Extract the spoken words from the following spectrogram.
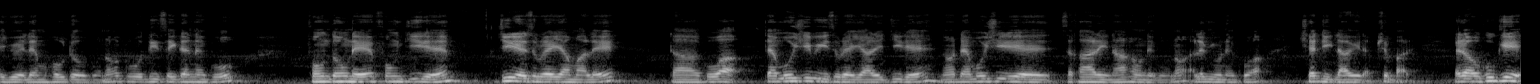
အရွယ်လည်းမဟုတ်တော့ဘူးပေါ့နော်ကိုအသိစိတ်ဓာတ်နဲ့ကိုဖုန်းသုံးတယ်ဖုန်းကြည့်တယ်ကြည့်တယ်ဆိုတဲ့အရာမှာလည်း ဒါကိုကတန်ဖိုးရှိပြီဆိုတဲ့အရာတွေကြည့်တယ်เนาะတန်ဖိုးရှိတဲ့စကားတွေနားထောင်နေပေါ့เนาะအဲ့လိုမျိုးနဲ့ကိုကရက်တီလာခဲ့တာဖြစ်ပါတယ်အဲ့တော့အခုခေတ်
